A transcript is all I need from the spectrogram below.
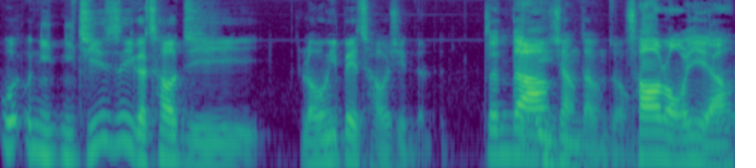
我你你其实是一个超级容易被吵醒的人，真的啊，印象当中超容易啊。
